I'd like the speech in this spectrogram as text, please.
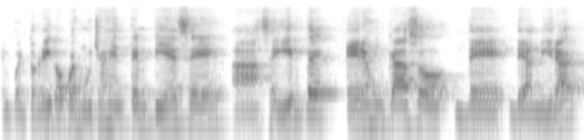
en Puerto Rico, pues mucha gente empiece a seguirte. Eres un caso de, de admirar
